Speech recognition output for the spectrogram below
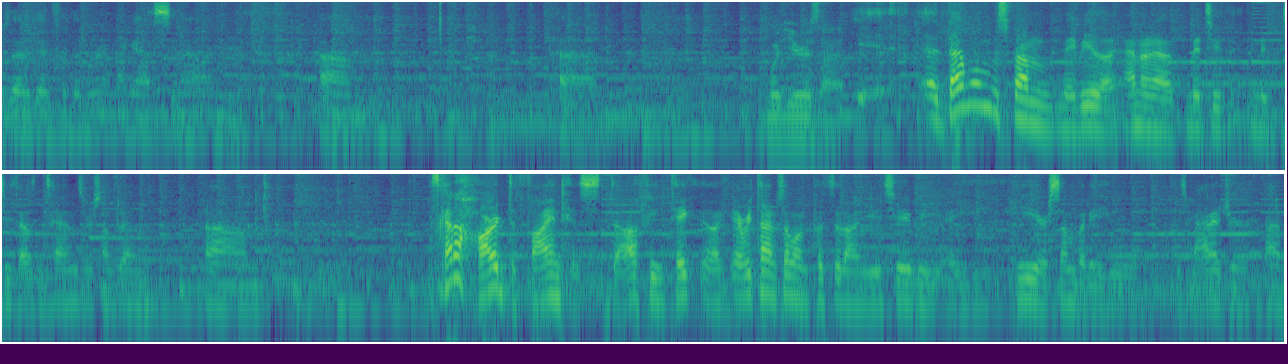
Wiseau did for The Room, I guess. You know. And, um, uh, What year is that? uh, that one was from maybe like I don't know mid two, mid 2010s or something. Um, it's kind of hard to find his stuff. He take like every time someone puts it on YouTube, he, he or somebody who his manager, um,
